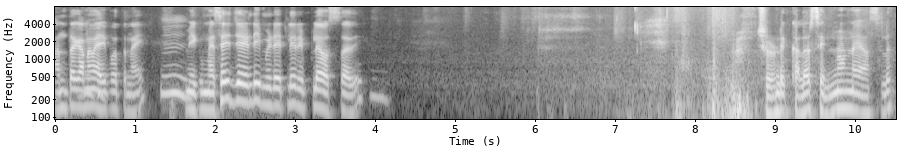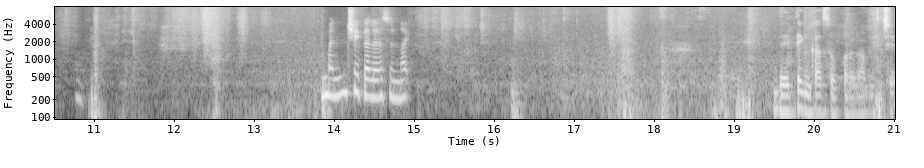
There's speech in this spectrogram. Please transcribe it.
అంతగానో అయిపోతున్నాయి. మీకు మెసేజ్ చేయండి ఇమీడియట్లీ రిప్లై వస్తుంది. చూడండి కలర్స్ ఎన్ని ఉన్నాయి అసలు? మంచి కలర్స్ ఉన్నాయి. ఇదైతే ఇంకా సూపర్గా ఉంది.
